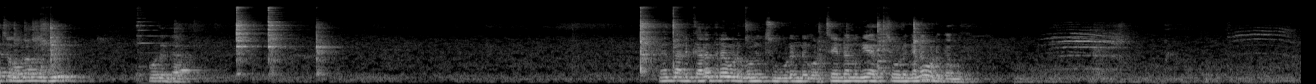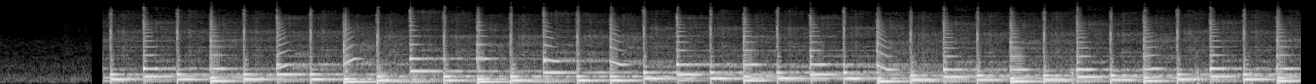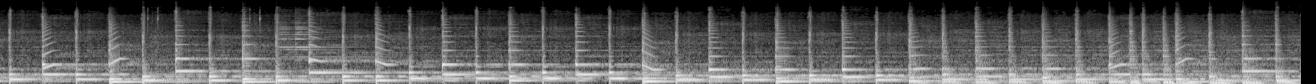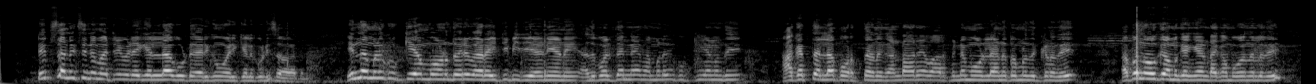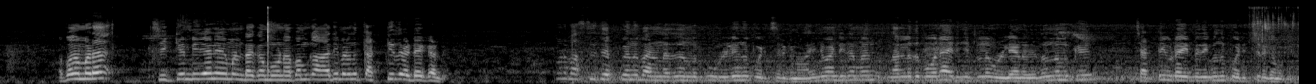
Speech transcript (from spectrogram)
ചോറ് നമുക്ക് കൊടുക്കാം. ഞാൻ തൽക്കാലം എത്ര കൊടുക്കുള്ളൂ. ചൂടുണ്ട്. കുറച്ച് കഴിഞ്ഞിട്ട് നമുക്ക് ഇറച്ചി കൊടുക്കണേ കൊടുക്കാൻ മതി ടിപ്സ് ആൻഡ് ടിക്സിന്റെ മറ്റൊരു വീഡിയോക്ക് എല്ലാ കൂട്ടുകാർക്കും ഒരിക്കൽ കൂടി സ്വാഗതം. ഇന്ന് നമ്മൾ കുക്ക് ചെയ്യാൻ പോകുന്നത് ഒരു വെറൈറ്റി ബിരിയാണിയാണ്. അതുപോലെ തന്നെ നമ്മൾ കുക്ക് ചെയ്യണത് അകത്തല്ല പുറത്താണ്. കണ്ടാറിയ വാർപ്പിന്റെ മുകളിലാണ് ഇപ്പോൾ നമ്മൾ നിൽക്കുന്നത് അപ്പോൾ നോക്കുക നമുക്ക് എങ്ങനെ ഉണ്ടാക്കാൻ പോകുന്നുള്ളത് അപ്പോൾ നമ്മുടെ ചിക്കൻ ബിരിയാണി നമ്മൾ ഉണ്ടാക്കാൻ പോകുന്നത്. അപ്പോൾ നമുക്ക് ആദ്യം വേണമെന്ന് കട്ട് ചെയ്ത് റെഡിയാക്കാണ്ട് നമ്മുടെ ഫസ്റ്റ് സ്റ്റെപ്പ് എന്ന് പറയുന്നത് നമുക്ക് ഉള്ളി ഒന്ന് പൊരിച്ചെടുക്കണം. അതിന് വേണ്ടിയിട്ട് നമ്മൾ നല്ലതുപോലെ അരിഞ്ഞിട്ടുള്ള ഉള്ളിയാണ് ഇതൊന്നും നമുക്ക് ചട്ടി ഇവിടെ ആയിട്ടുണ്ടെങ്കിൽ പൊരിച്ചെടുക്കാം നമുക്ക്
